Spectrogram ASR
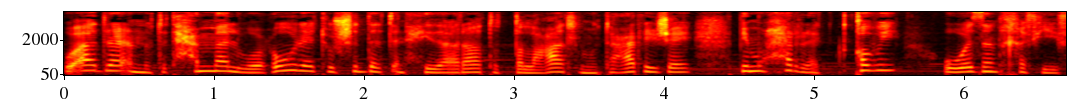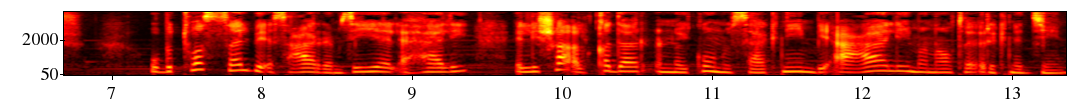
وقادرة أنه تتحمل وعورة وشدة انحدارات الطلعات المتعرجة بمحرك قوي ووزن خفيف. وبتوصل بأسعار رمزية الأهالي اللي شاء القدر أنه يكونوا ساكنين بأعالي مناطق ركن الدين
